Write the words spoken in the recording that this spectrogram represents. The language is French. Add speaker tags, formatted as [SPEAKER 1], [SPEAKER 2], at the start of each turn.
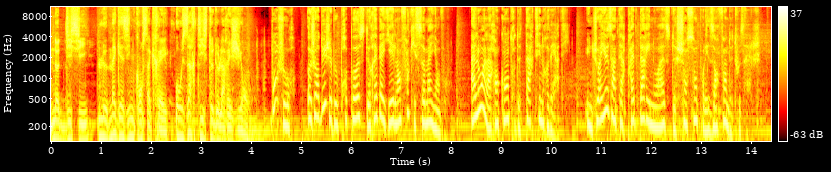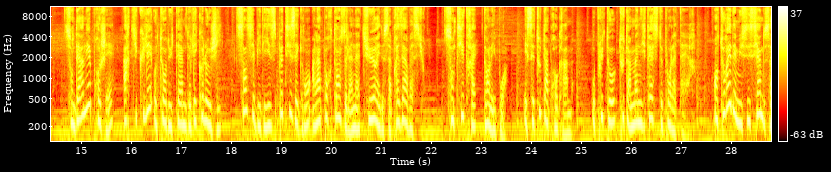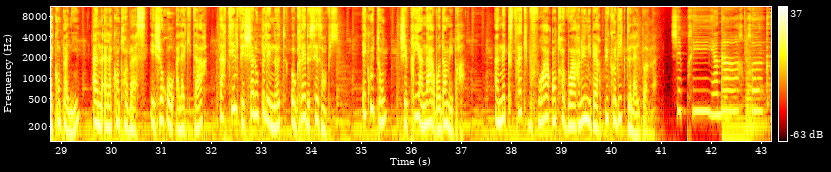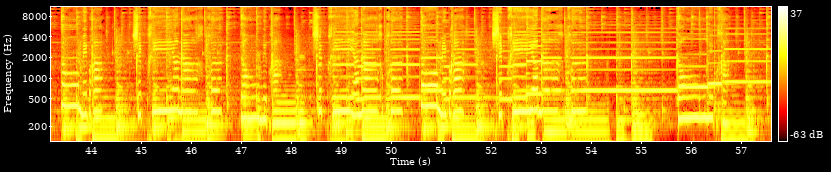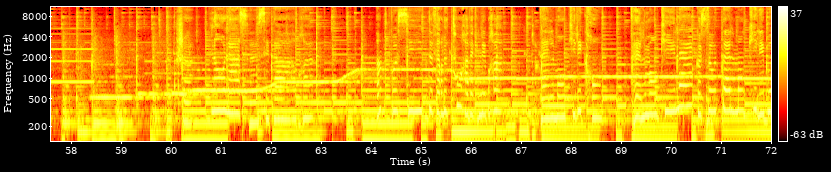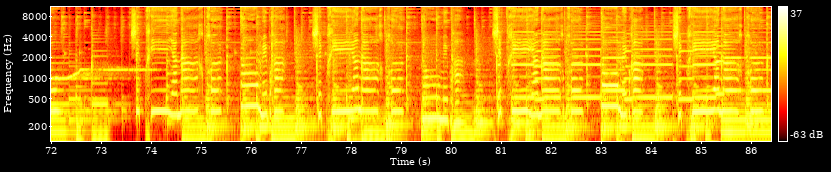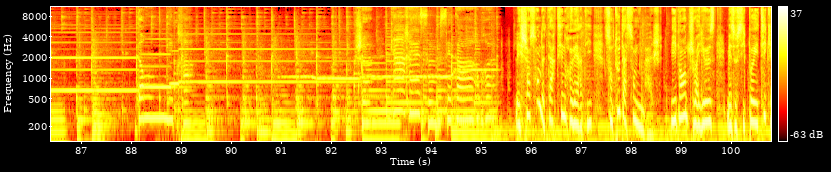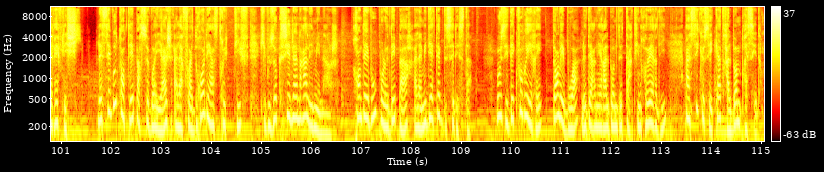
[SPEAKER 1] Note d'ici, le magazine consacré aux artistes de la région.
[SPEAKER 2] Bonjour, aujourd'hui je vous propose de réveiller l'enfant qui sommeille en vous. Allons à la rencontre de Tartine Reverdy, une joyeuse interprète barinoise de chansons pour les enfants de tous âges. Son dernier projet, articulé autour du thème de l'écologie, sensibilise petits et grands à l'importance de la nature et de sa préservation. Son titre est Dans les bois, et c'est tout un programme, ou plutôt tout un manifeste pour la Terre. Entouré des musiciens de sa compagnie, Anne à la contrebasse et Joro à la guitare, Tartine fait chalouper les notes au gré de ses envies. Écoutons J'ai pris un arbre dans mes bras. Un extrait qui vous fera entrevoir l'univers bucolique de l'album.
[SPEAKER 3] J'ai pris un arbre dans mes bras. J'ai pris un arbre dans mes bras. J'ai pris un arbre dans mes bras. J'ai pris un arbre Tellement qu'il est est costaud, tellement qu'il est beau. J'ai pris un arbre dans mes bras. J'ai pris un arbre dans mes bras. J'ai pris un arbre dans mes bras. J'ai pris un arbre dans mes bras. Je caresse cet arbre.
[SPEAKER 2] Les chansons de Tartine Reverdy sont toutes à son image, vivantes, joyeuses, mais aussi poétiques et réfléchies. Laissez-vous tenter par ce voyage à la fois drôle et instructif qui vous oxygénera les méninges. Rendez-vous pour le départ à la médiathèque de Célestat. Vous y découvrirez Dans les bois, le dernier album de Tartine Reverdy, ainsi que ses quatre albums précédents.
